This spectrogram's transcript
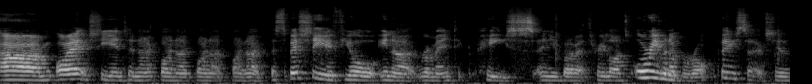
Um, I actually enter note by note by note by note, especially if you're in a romantic piece and you've got about three lines, or even a baroque piece. Actually.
